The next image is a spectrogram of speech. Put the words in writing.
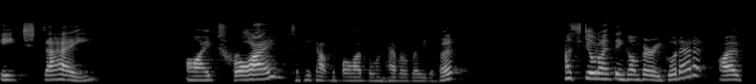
each day I try to pick up the Bible and have a read of it. I still don't think I'm very good at it. I,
